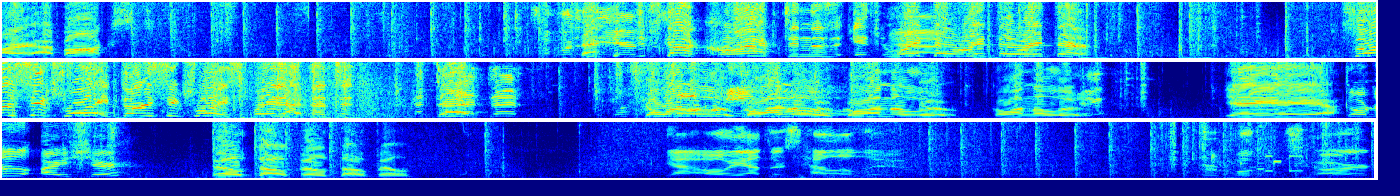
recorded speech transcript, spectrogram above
All right, I boxed. Someone That in kid just got cracked in the. It, Right there, right there, right there. 36 white. 36 white. Spray that. That's it. Dead, Dead. dead. Go on the loop. Go on the go. loop. Go on the loop. Go on the loop. Yeah, yeah, yeah. Go to, are you sure? Build though. Build though. Build. Yeah, oh yeah, there's hella loot. Purple charge.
